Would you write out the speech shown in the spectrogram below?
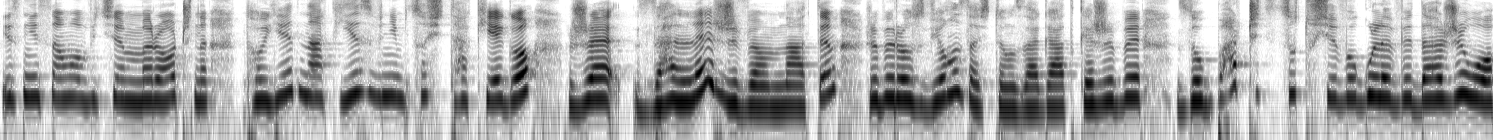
jest niesamowicie mroczny, to jednak jest w nim coś takiego, że zależy Wam na tym, żeby rozwiązać tę zagadkę, żeby zobaczyć, co tu się w ogóle wydarzyło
